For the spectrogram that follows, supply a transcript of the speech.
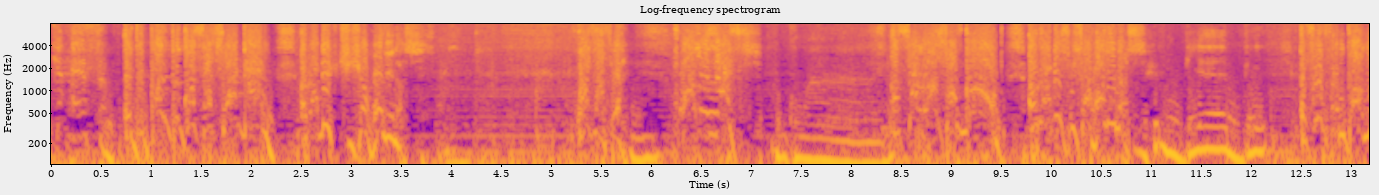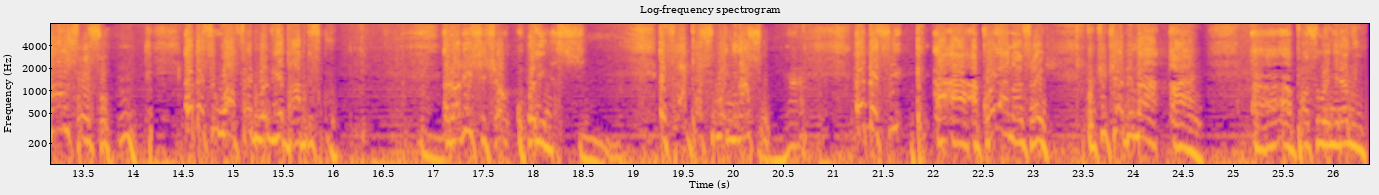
FM. nti pentecost asɔɔdan awurade hwehwɛ holiness. Wata sɛ holiness assemblies of god awurade hwehwɛ holiness biaa bi ɛfiri firi mpa ɔma nso so ɛbɛsi wɔ afɛ no wawie bible school awurade hwehwɛ holiness ɛfiri apɔso wɔ nyina so ɛbɛsi akɔyɛ anansɛe otwitwa bi ma apɔso wɔ nyina mu yi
